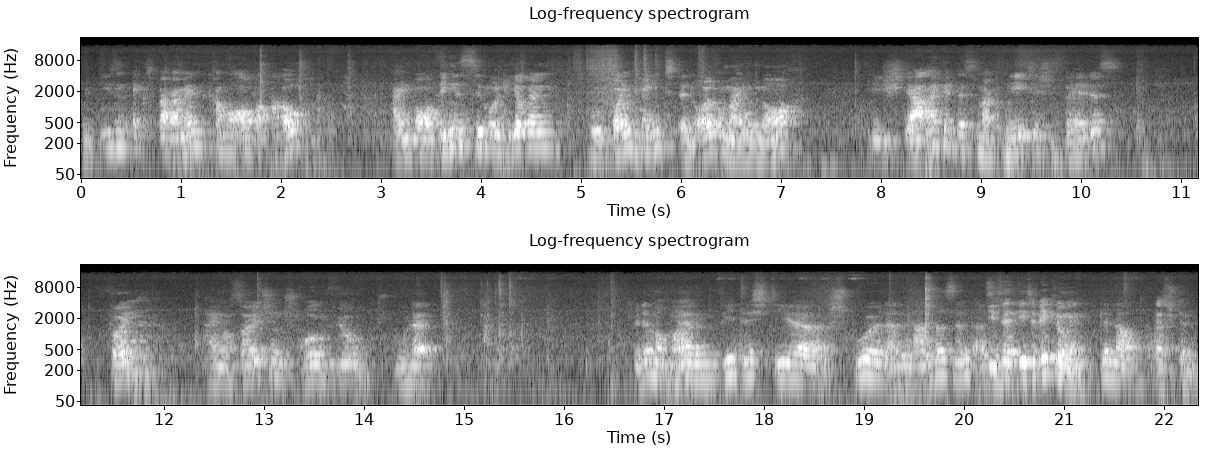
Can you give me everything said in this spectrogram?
Mit diesem Experiment kann man aber auch ein paar Dinge simulieren, wovon hängt denn eurer Meinung nach die Stärke des magnetischen Feldes von einer solchen Stromführspule. Bitte nochmal. Ähm, wie dicht die Spulen aneinander sind. Also Diese, diese Wicklungen, genau. das stimmt.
